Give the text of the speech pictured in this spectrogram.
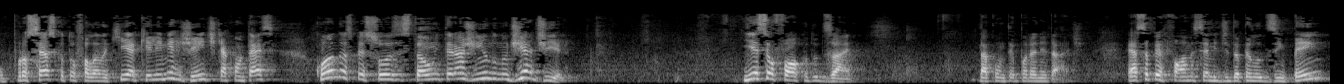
O processo que eu estou falando aqui é aquele emergente que acontece quando as pessoas estão interagindo no dia a dia. E esse é o foco do design da contemporaneidade. Essa performance é medida pelo desempenho,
